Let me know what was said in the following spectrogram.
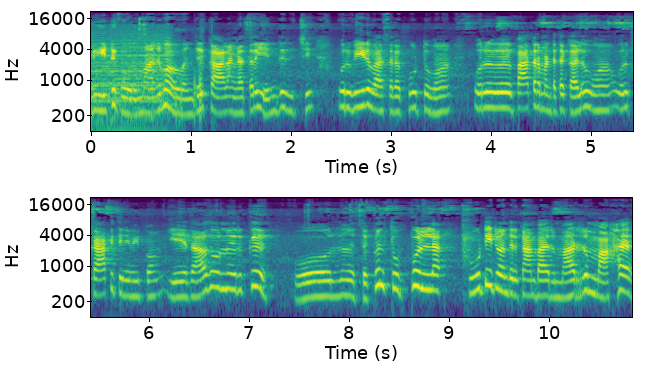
வீட்டுக்கு ஒரு மருமக வந்து காலங்காலத்தில் எந்திரிச்சு ஒரு வீடு வாசலை கூட்டுவோம் ஒரு பாத்திர மட்டத்தை கழுவோம் ஒரு காப்பி தண்ணி வைப்போம். ஏதாவது ஒன்று இருக்குது ஒருத்துக்கும் துப்பு இல்லை. கூட்டிகிட்டு வந்திருக்கான் பாரு மருமக.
